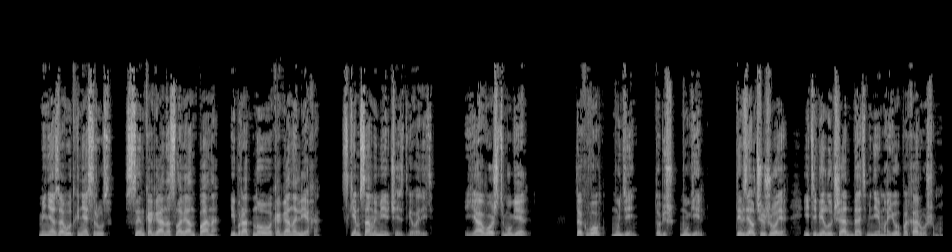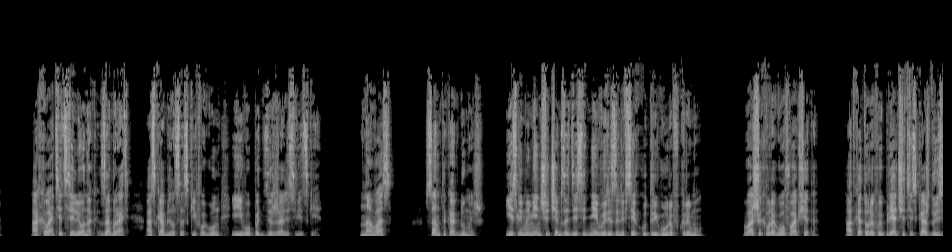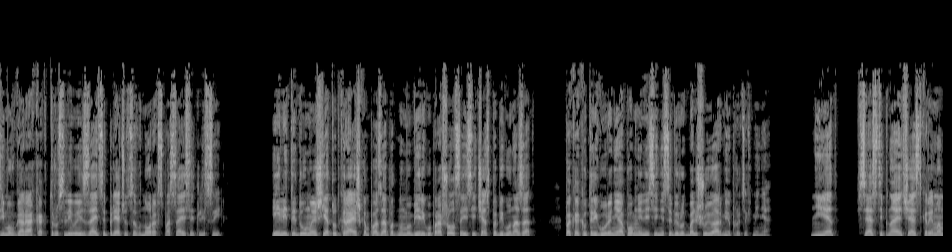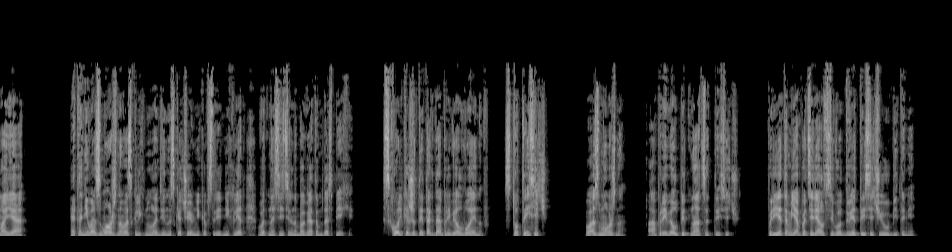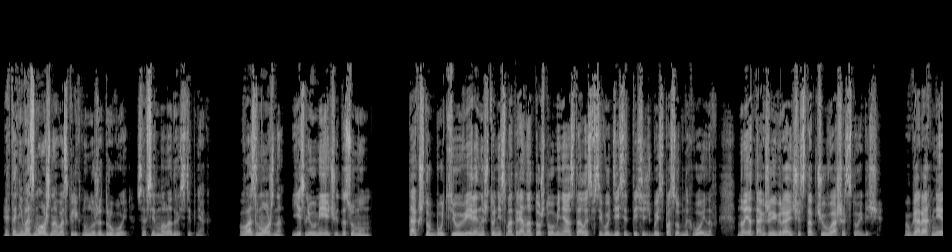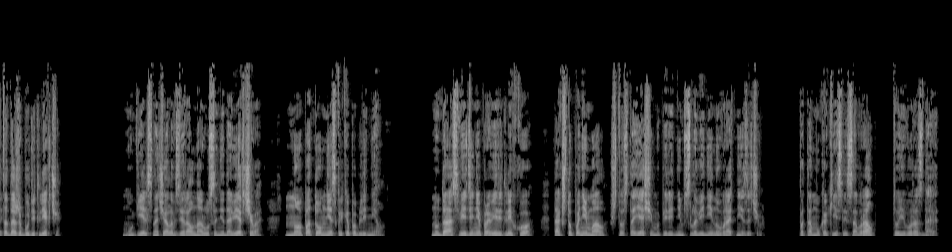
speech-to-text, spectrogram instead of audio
«Меня зовут князь Рус, сын Кагана Славян Пана и брат нового Кагана Леха. С кем сам имею честь говорить?» Я вождь Мугель. Так вот, Мудень, то бишь Мугель, ты взял чужое, и тебе лучше отдать мне мое по-хорошему. А хватит селенок забрать, оскаблился Скифагун, и его поддержали свитские. На вас? Сам-то как думаешь, если мы меньше, чем за десять дней вырезали всех кутригуров в Крыму? Ваших врагов вообще-то, от которых вы прячетесь каждую зиму в горах, как трусливые зайцы прячутся в норах, спасаясь от лисы. Или ты думаешь, я тут краешком по западному берегу прошелся и сейчас побегу назад, пока кутригуры не опомнились и не соберут большую армию против меня? Нет, вся степная часть Крыма моя. Это невозможно, воскликнул один из кочевников средних лет в относительно богатом доспехе. Сколько же ты тогда привел воинов? Сто тысяч? Возможно. А привел пятнадцать тысяч. При этом я потерял всего две тысячи убитыми. «Это невозможно!» — воскликнул уже другой, совсем молодой степняк. «Возможно, если умеючи, да с умом. Так что будьте уверены, что несмотря на то, что у меня осталось всего десять тысяч боеспособных воинов, но я также играючи стопчу ваше стойбище. В горах мне это даже будет легче». Мугель сначала взирал на Руса недоверчиво, но потом несколько побледнел. Ну да, сведения проверить легко, так что понимал, что стоящему перед ним славянину врать незачем. Потому как если соврал, то его раздавят.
